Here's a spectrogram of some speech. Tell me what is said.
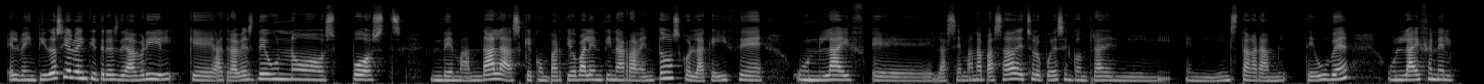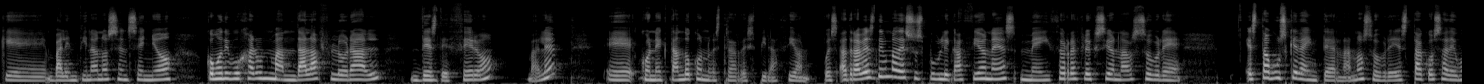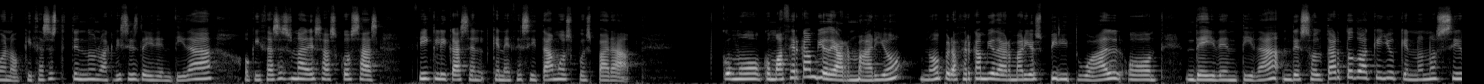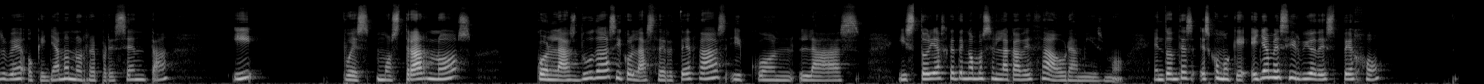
el 22 y el 23 de abril que a través de unos posts de mandalas que compartió Valentina Raventós, con la que hice un live eh, la semana pasada, de hecho lo puedes encontrar en mi, en mi Instagram TV, un live en el que Valentina nos enseñó cómo dibujar un mandala floral desde cero, ¿vale? Eh, conectando con nuestra respiración. Pues a través de una de sus publicaciones me hizo reflexionar sobre esta búsqueda interna, ¿no? Sobre esta cosa de, bueno, quizás estoy teniendo una crisis de identidad o quizás es una de esas cosas cíclicas que necesitamos pues para como, como, hacer cambio de armario, ¿no? Pero hacer cambio de armario espiritual o de identidad, de soltar todo aquello que no nos sirve o que ya no nos representa y pues mostrarnos con las dudas y con las certezas y con las historias que tengamos en la cabeza ahora mismo. Entonces es como que ella me sirvió de espejo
